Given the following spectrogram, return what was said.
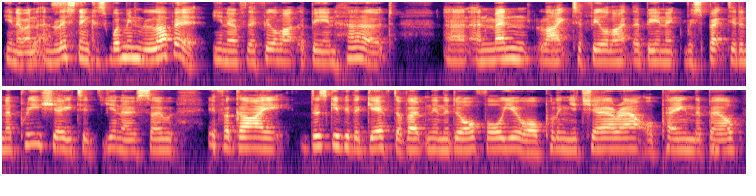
you know, and, yes. and listening because women love it, you know, if they feel like they're being heard. And, and men like to feel like they're being respected and appreciated, you know. So if a guy does give you the gift of opening the door for you or pulling your chair out or paying the bill,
